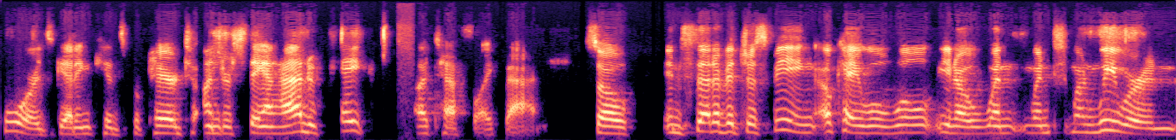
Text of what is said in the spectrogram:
towards getting kids prepared to understand how to take a test like that. So instead of it just being okay well we'll you know when when when we were in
